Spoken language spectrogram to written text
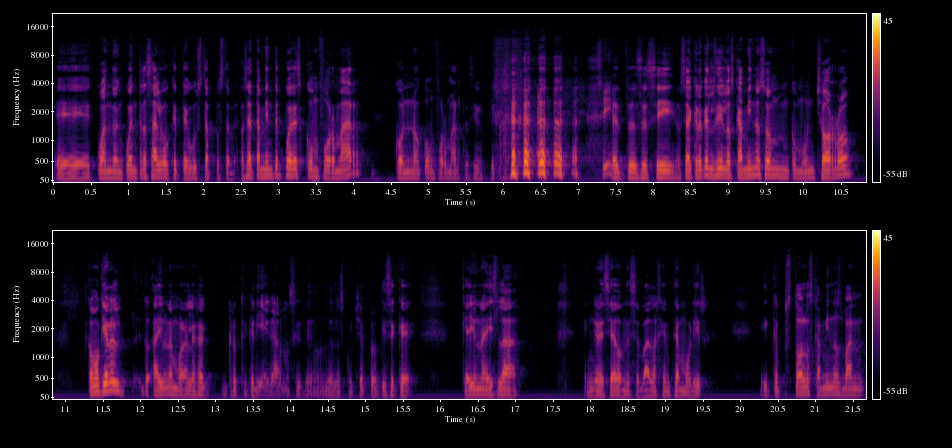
eh, cuando encuentras algo que te gusta, pues también, o sea, también te puedes conformar con no conformarte, ¿sí me explico? sí. Entonces sí, o sea, creo que los caminos son como un chorro como quiera, hay una moraleja, creo que griega, no sé de dónde lo escuché, pero dice que, que hay una isla en Grecia donde se va la gente a morir y que pues todos los caminos van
